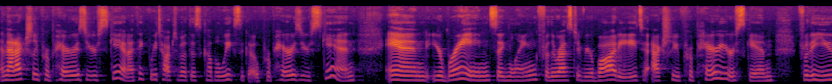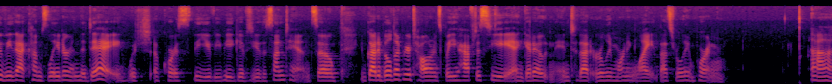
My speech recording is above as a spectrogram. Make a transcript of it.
And that actually prepares your skin. I think we talked about this a couple weeks ago. Prepares your skin and your brain signaling for the rest of your body to actually prepare your skin for the UV that comes later in the day, which of course the UVB gives you the suntan. So you've got to build up your tolerance, but you have to see and get out into that early morning light. That's really important. Uh,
